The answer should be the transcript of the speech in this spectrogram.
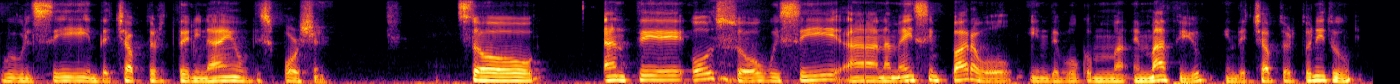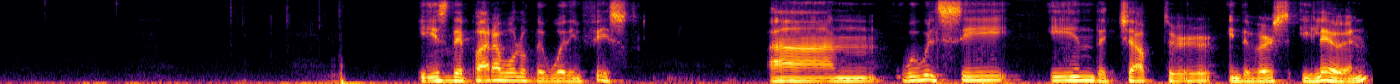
we will see in the chapter 39 of this portion. So and also, we see an amazing parable in the book of Ma- in Matthew, in the chapter 22, is the parable of the wedding feast. And we will see in the chapter, in the verse 11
